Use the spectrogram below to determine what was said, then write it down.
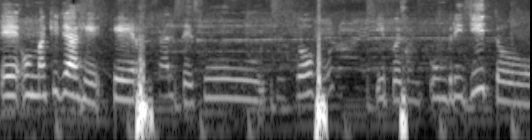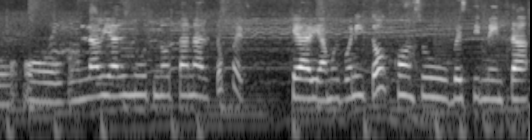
eh, un maquillaje que resalte sus ojos y pues un, brillito o un labial nude no tan alto, pues quedaría muy bonito con su vestimenta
